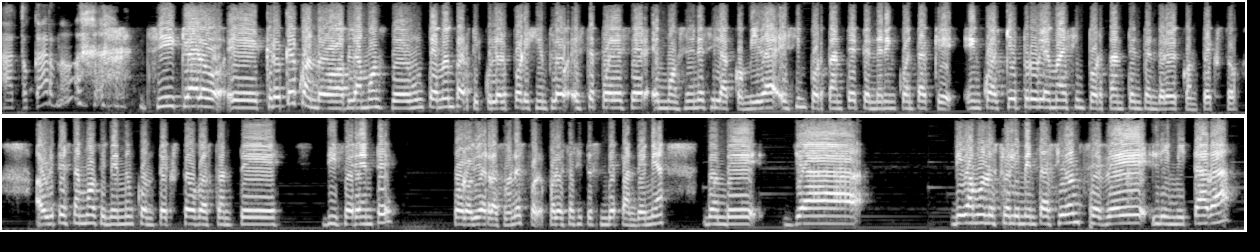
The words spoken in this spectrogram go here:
a tocar, ¿no? Sí, claro. Eh, creo que cuando hablamos de un tema en particular, por ejemplo, este puede ser emociones y la comida, es importante tener en cuenta que en cualquier problema es importante entender el contexto. Ahorita estamos viviendo un contexto bastante diferente, por obvias razones, por, por esta situación de pandemia, donde ya, digamos, nuestra alimentación se ve limitada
